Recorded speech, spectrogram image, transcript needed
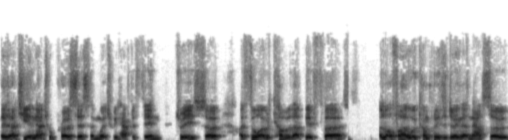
there's actually a natural process in which we have to thin trees. So I thought I would cover that bit first. A lot of firewood companies are doing that now. So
